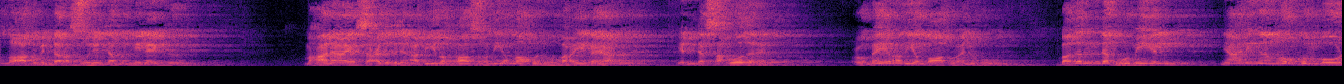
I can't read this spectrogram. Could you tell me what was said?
അള്ളാഹുവിന്റെ റസൂലിന്റെ മുന്നിലേക്ക് മഹാനായ സഅദ് അബീ വഖാസ് റളിയല്ലാഹു അൻഹു പറയുകയാണ് എന്റെ സഹോദരൻ റളിയല്ലാഹു അൻഹു ബദറിന്റെ ഭൂമിയിൽ ഞാനിങ്ങനെ നോക്കുമ്പോൾ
